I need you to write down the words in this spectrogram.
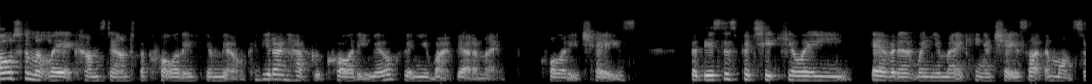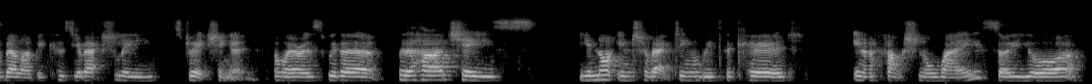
ultimately it comes down to the quality of your milk. If you don't have good quality milk, then you won't be able to make quality cheese. But this is particularly evident when you're making a cheese like the mozzarella because you're actually stretching it. Whereas with a with a hard cheese, you're not interacting with the curd in a functional way. So your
